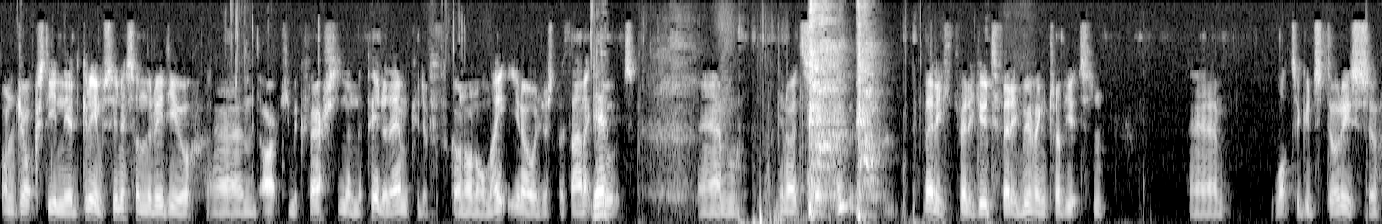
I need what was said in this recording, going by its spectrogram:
on Jock Stein. They had Graeme Souness on the radio and Archie Macpherson, and the pair of them could have gone on all night, you know, just with anecdotes. Um, you know, it's very, very good, very moving tributes, and um, lots of good stories. So,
